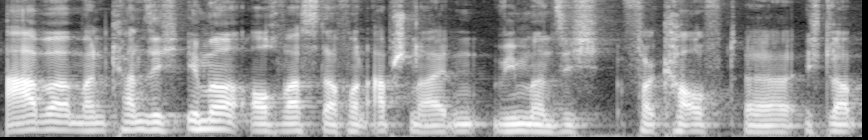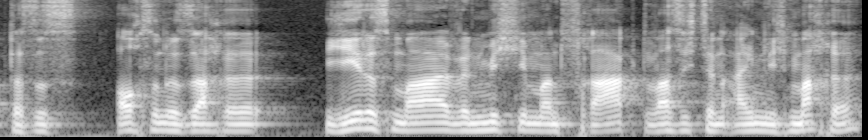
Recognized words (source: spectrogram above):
aber man kann sich immer auch was davon abschneiden, wie man sich verkauft. Äh, ich glaube, das ist auch so eine Sache. Jedes Mal, wenn mich jemand fragt, was ich denn eigentlich mache,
